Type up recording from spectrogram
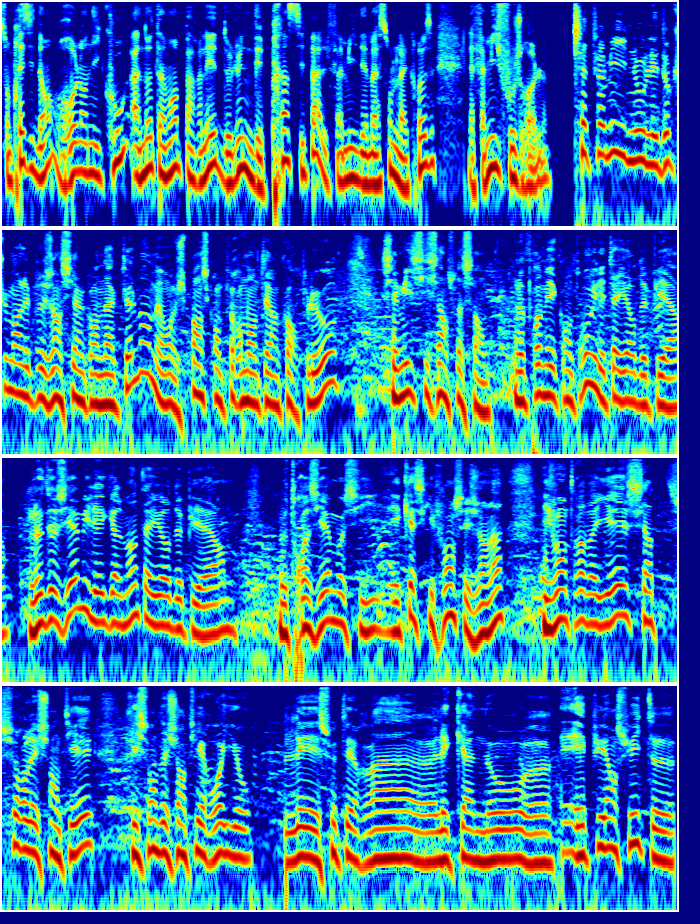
Son président, Roland Nicou, a notamment parlé de l'une des principales familles des maçons de la Creuse, la famille Fougerolles. Cette famille, nous, les documents les plus anciens qu'on a actuellement, mais je pense qu'on peut remonter encore plus haut, c'est 1660. Le premier qu'on trouve, il est tailleur de pierre. Le deuxième, il est également tailleur de pierre. Le troisième aussi. Et qu'est-ce qu'ils font, ces gens-là? Ils vont travailler sur les chantiers qui sont des chantiers royaux. Les souterrains, euh, les canaux. euh. Et puis ensuite, euh,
